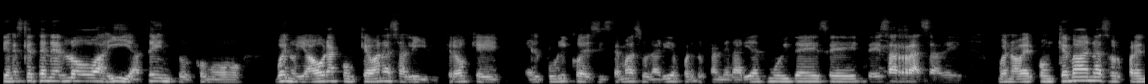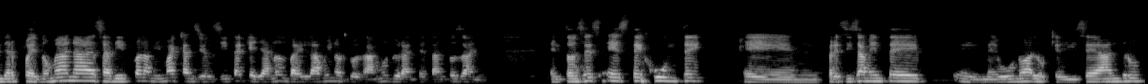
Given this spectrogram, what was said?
tienes que tenerlo ahí, atento, como, bueno, ¿y ahora con qué van a salir? Creo que el público de Sistema Solar y de Puerto Candelaria es muy de, ese, de esa raza, de bueno, a ver, ¿con qué me van a sorprender? Pues no me van a salir con la misma cancioncita que ya nos bailamos y nos gozamos durante tantos años. Entonces, este junte, eh, precisamente eh, me uno a lo que dice Andrew,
